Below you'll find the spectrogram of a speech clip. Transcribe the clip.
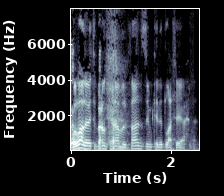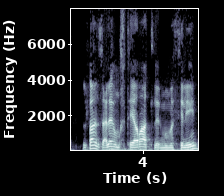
والله لو يتبعون كلام ال fans يمكن يطلع شيء أحلى. ال fans عليهم اختيارات للممثلين.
